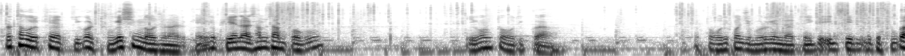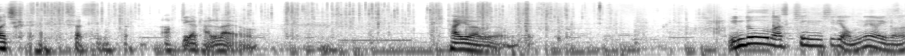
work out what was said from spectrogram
그렇다고 이렇게 이걸 두 개씩 넣어주나 이렇게 이거 BNR 33 거고 이건 또 어디 거야? 또 어디 건지 모르겠는데 하여튼 이게 이렇게 이렇게 두 가지가 들었습니다. 앞뒤가 달라요. 타이어하고요. 윈도우 마스킹 실이 없네요 이건.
